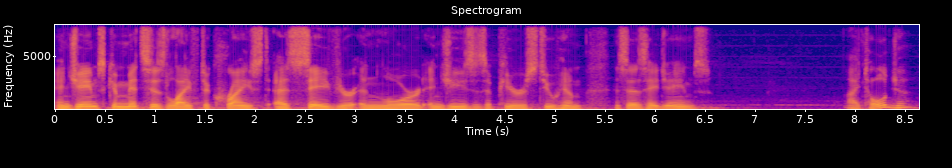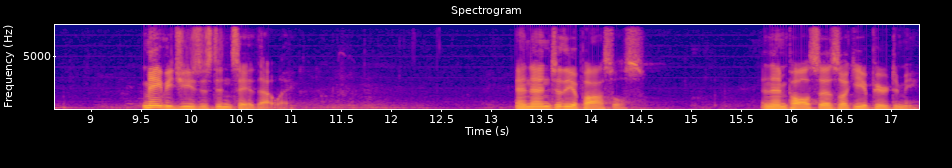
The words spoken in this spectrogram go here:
And James commits his life to Christ as Savior and Lord, and Jesus appears to him and says, Hey, James, I told you. Maybe Jesus didn't say it that way. And then to the apostles. And then Paul says, Look, he appeared to me.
